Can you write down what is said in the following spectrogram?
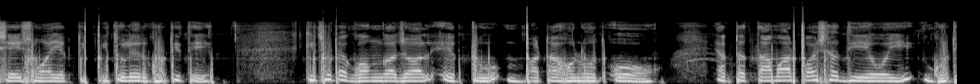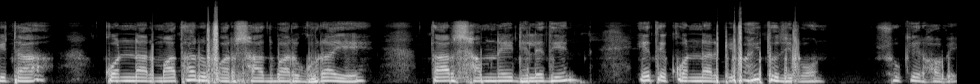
সেই সময় একটি পিতলের ঘটিতে কিছুটা গঙ্গা জল একটু বাটা হলুদ ও একটা তামার পয়সা দিয়ে ওই ঘটিটা কন্যার মাথার উপর সাতবার ঘুরাইয়ে তার সামনেই ঢেলে দিন, এতে কন্যার বিবাহিত জীবন সুখের হবে।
